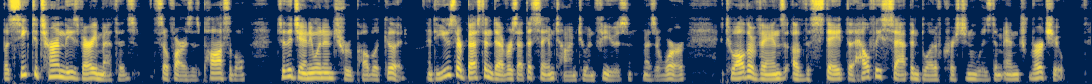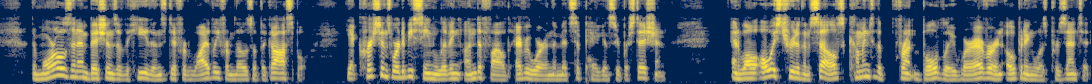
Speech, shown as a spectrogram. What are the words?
but seek to turn these very methods, so far as is possible, to the genuine and true public good, and to use their best endeavors at the same time to infuse, as it were, to all the veins of the state the healthy sap and blood of Christian wisdom and virtue. The morals and ambitions of the heathens differed widely from those of the gospel, yet Christians were to be seen living undefiled everywhere in the midst of pagan superstition, and while always true to themselves, coming to the front boldly wherever an opening was presented.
